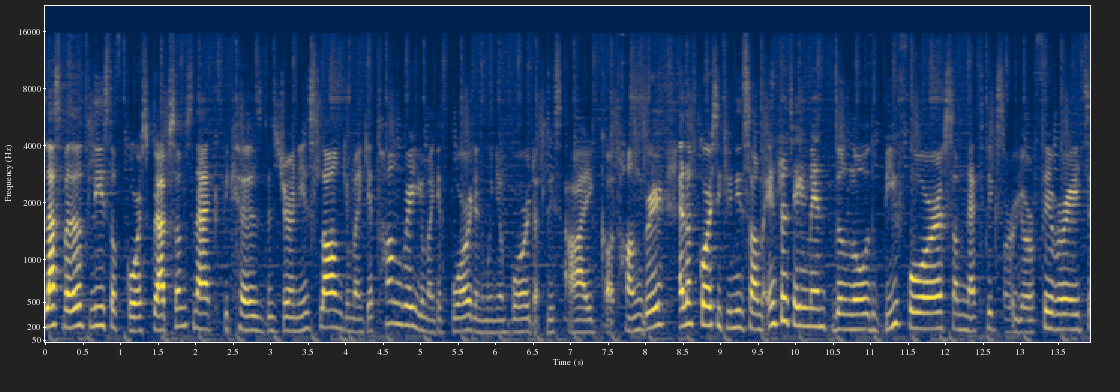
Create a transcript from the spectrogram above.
Last but not least, of course, grab some snack because this journey is long. You might get hungry, you might get bored, and when you're bored, at least I got hungry. And of course, if you need some entertainment, download before some Netflix or your favorites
